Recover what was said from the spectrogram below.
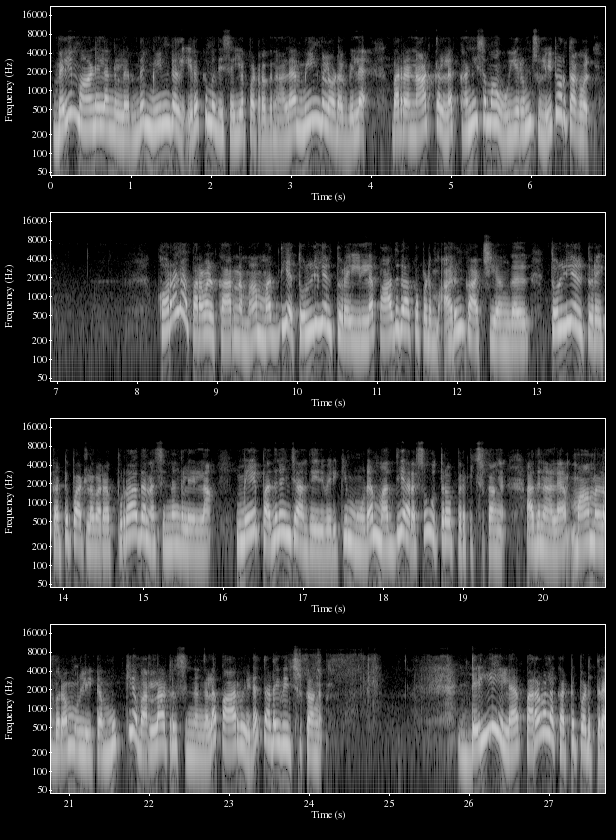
வெளி மாநிலங்கள்ல இருந்து மீன்கள் இறக்குமதி செய்யப்படுறதுனால மீன்களோட விலை வர்ற நாட்கள்ல கணிசமா உயரும் சொல்லிட்டு ஒரு தகவல். கொரோனா பரவல் காரணமா மத்திய தொல்லியல் துறையில பாதுகாக்கப்படும் அருங்காட்சியகங்கள் தொல்லியல் துறை கட்டுப்பாட்டுல வர புராதன சின்னங்கள் எல்லாம் மே பதினஞ்சாம் தேதி வரைக்கும் மூட மத்திய அரசு உத்தரவு பிறப்பிச்சிருக்காங்க. அதனால மாமல்லபுரம் உள்ளிட்ட முக்கிய வரலாற்று சின்னங்களை பார்வையிட தடை விதிச்சிருக்காங்க. டெல்லியில பரவலை கட்டுப்படுத்துற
